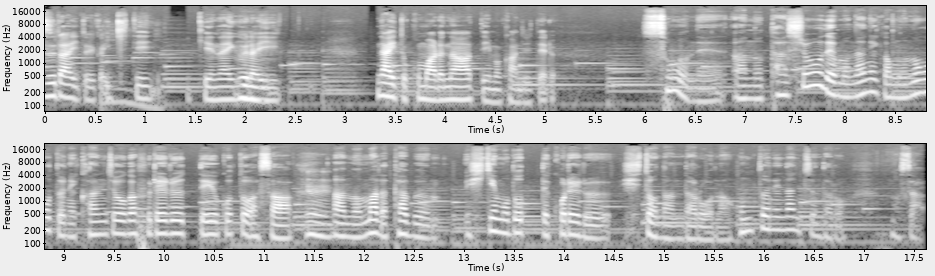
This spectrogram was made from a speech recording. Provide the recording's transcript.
づらいというか生きていけないぐらいないと困るなって今感じてる。そうね。あの多少でも何か物事に感情が触れるっていうことはさうん。あのまだ多分引き戻ってこれる人なんだろうな。本当に何て言うんだろう。もうさ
